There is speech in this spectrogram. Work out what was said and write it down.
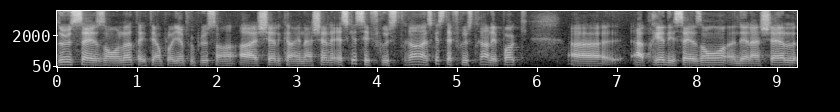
deux saisons-là, tu as été employé un peu plus en AHL qu'en NHL. Est-ce que c'est frustrant? Est-ce que c'était frustrant à l'époque, euh, après des saisons d'NHL,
